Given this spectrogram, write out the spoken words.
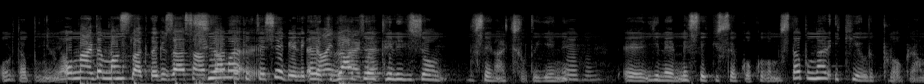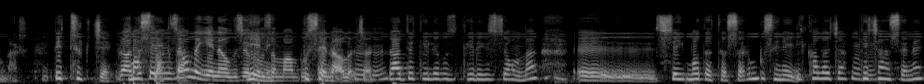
orada bulunuyor. Onlar da Maslak'ta Güzel Sanatlar Sinema, Fakültesi ile birlikte evet, aynı radyo, yerde. televizyon bu sene açıldı yeni. Ee, yine meslek yüksek okulumuzda. Bunlar iki yıllık programlar. Ve Türkçe. Radyo, Maslak'ta. televizyon da yeni alacak o zaman bu bu sene. sene. alacak. Radyo, televiz- televizyonla e, şey moda tasarım bu sene ilk alacak. Geçen sene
